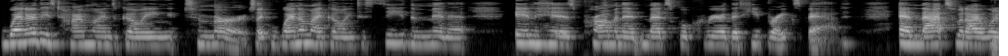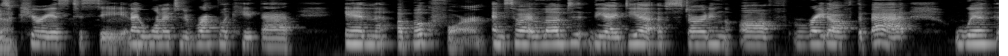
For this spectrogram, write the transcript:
when are these timelines going to merge? Like, when am I going to see the minute in his prominent med school career that he breaks bad. And that's what I was yeah. curious to see. And I wanted to replicate that in a book form. And so I loved the idea of starting off right off the bat with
